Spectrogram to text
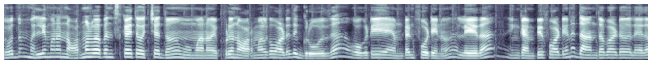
చూద్దాం మళ్ళీ మనం నార్మల్ వెపన్స్కి అయితే వచ్చేద్దాం. మనం ఎప్పుడు నార్మల్గా వాడేది గ్రోజా ఒకటి ఎం టెన్ ఫోర్టీన్ లేదా ఇంకా ఎంపీ ఫోర్టీన్ దాంతోపాటు లేదా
